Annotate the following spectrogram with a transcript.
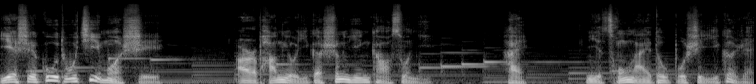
也是孤独寂寞时，耳旁有一个声音告诉你：“嗨。”你从来都不是一个人。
